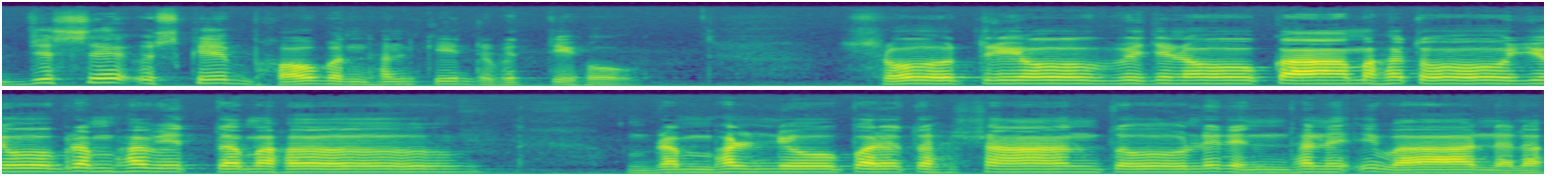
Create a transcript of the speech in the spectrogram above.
जिससे उसके भवबंधन की निवृत्ति हो। श्रोत्रियो विजनो कामहतो यो ब्रह्मवित्तम। ब्रह्मण्यो परतः शांतो निरिंधन इवानल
